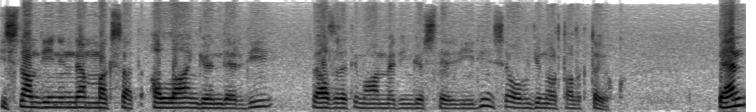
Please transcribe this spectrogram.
İslam dininden maksat Allah'ın gönderdiği ve Hazreti Muhammed'in gösterdiği dinse o bugün ortalıkta yok. Ben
